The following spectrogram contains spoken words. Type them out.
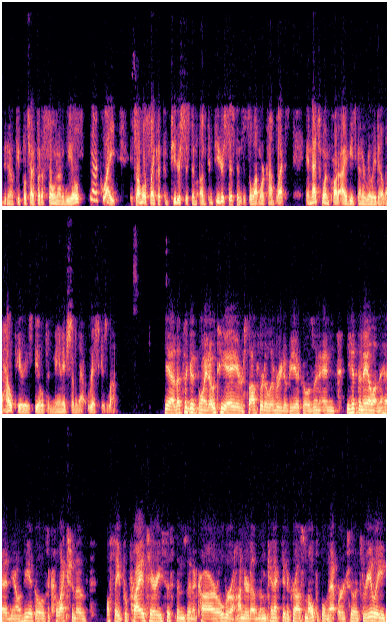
you know, people try to put a phone on wheels. Not quite. It's almost like a computer system of computer systems. It's a lot more complex. And that's one part Ivy is going to really be able to help here is be able to manage some of that risk as well. Yeah, that's a good point. OTA or software delivery to vehicles, and, and you hit the nail on the head. You know, a vehicle is a collection of, I'll say, proprietary systems in a car, over a hundred of them connected across multiple networks. So it's really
